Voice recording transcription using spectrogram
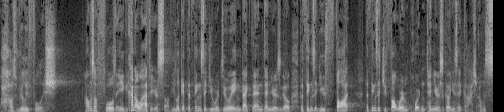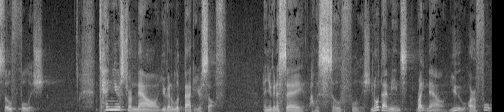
I was really foolish. I was a fool. You can kind of laugh at yourself. You look at the things that you were doing back then, 10 years ago, the things that you thought, the things that you thought were important 10 years ago, and you say, gosh, I was so foolish. 10 years from now, you're going to look back at yourself and you're going to say, I was so foolish. You know what that means? Right now, you are a fool.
